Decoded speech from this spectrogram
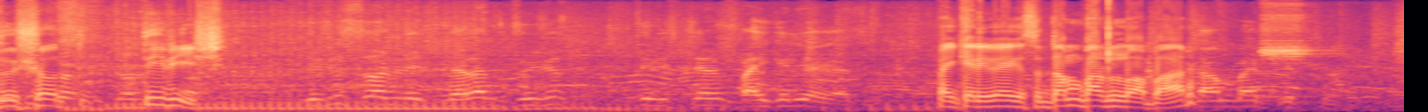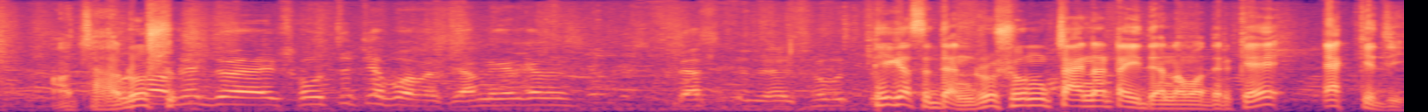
দুশো তিরিশ। দুশো চল্লিশ মেলা দুশো তিরিশ পাইকারি হয়ে গেছে। পাইকারি হয়ে গেছে দাম বাড়লো আবার। আচ্ছা রসুন ঠিক আছে দেন রসুন চায়নাটাই দেন আমাদেরকে এক কেজি।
